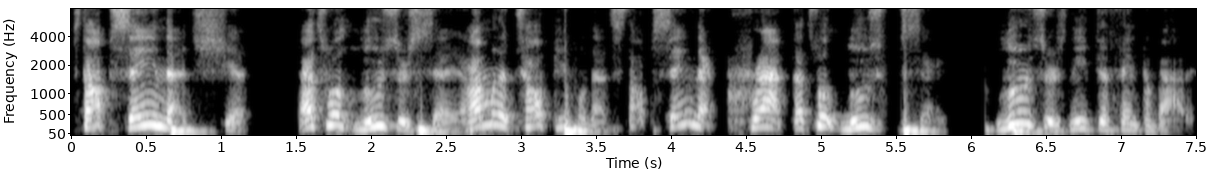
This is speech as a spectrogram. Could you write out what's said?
Stop saying that shit. That's what losers say. And I'm going to tell people that. Stop saying that crap. That's what losers say. Losers need to think about it.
